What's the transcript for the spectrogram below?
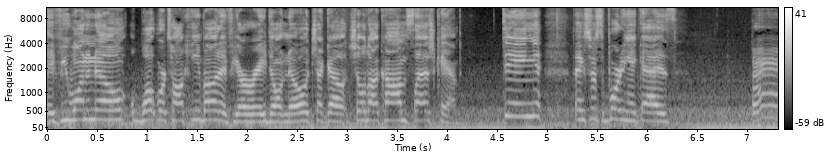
If you want to know what we're talking about, if you already don't know, check out chill.com slash camp. Ding! Thanks for supporting it, guys. Bye.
